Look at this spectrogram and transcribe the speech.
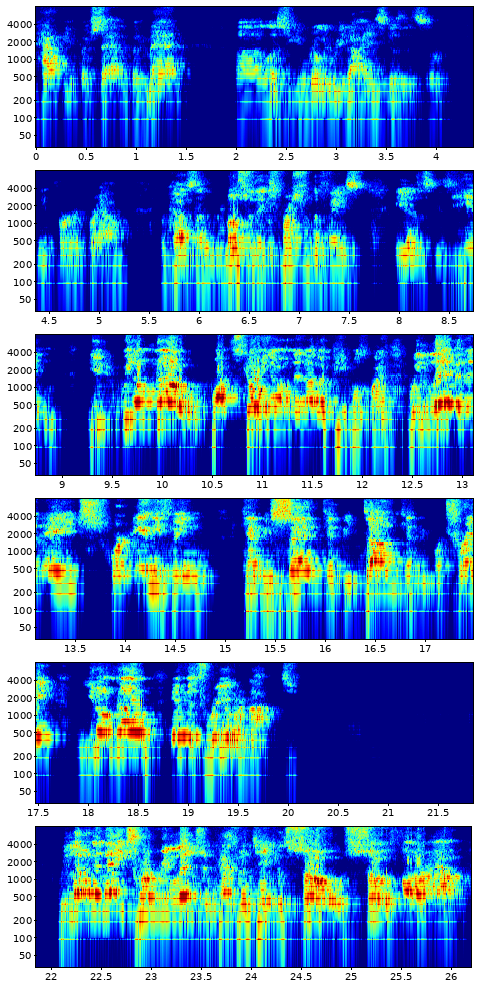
happy, if they're sad, if they're mad, uh, unless you can really read eyes because it's sort of know, brow. Because uh, most of the expression of the face is is hidden. You, we don't know what's going on in other people's minds. We live in an age where anything can be said, can be done, can be portrayed. You don't know if it's real or not. We live in an age where religion has been taken so, so far out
